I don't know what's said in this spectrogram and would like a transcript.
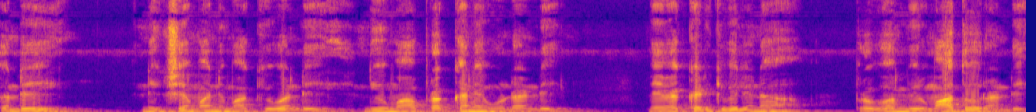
తండ్రి నీ క్షేమాన్ని మాకు ఇవ్వండి నీవు మా ప్రక్కనే ఉండండి. మేము ఎక్కడికి వెళ్ళినా ప్రభు మీరు మాతో రండి.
